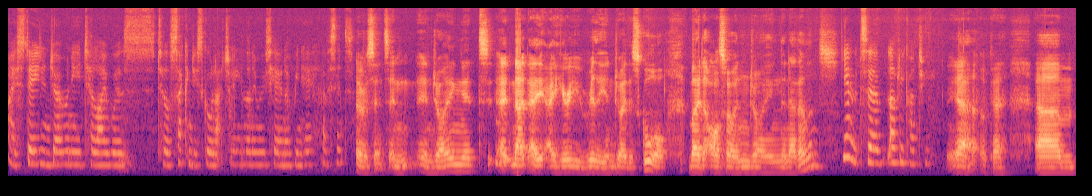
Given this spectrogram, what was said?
I stayed in Germany till I was till secondary school actually, and then I moved here, and I've been here ever since. Ever since, and enjoying it. uh, Not, I, I hear you really enjoy the school, but also enjoying the Netherlands. Yeah, it's a lovely country. Yeah. Okay. Um,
